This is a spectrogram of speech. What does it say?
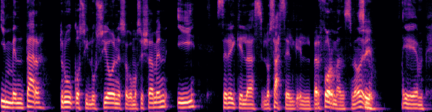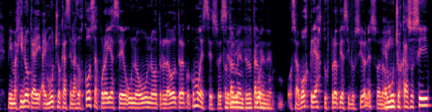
inventar trucos, ilusiones o como se llamen, y ser el que las, los hace, el, performance, ¿no? Sí. Eh, me imagino que hay, muchos que hacen las dos cosas, por ahí hace uno uno, otro la otra. ¿Cómo es eso? totalmente, totalmente. o sea, ¿vos creas tus propias ilusiones o no? En muchos casos sí.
